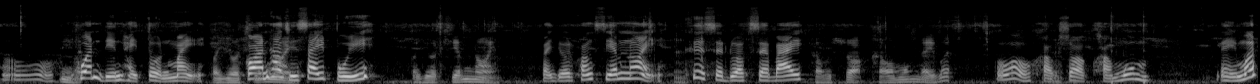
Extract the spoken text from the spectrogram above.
โอ้ควนดินให้ต้นใหม่ประโยชน์ก่อนสียมเฮาหสิใส่ปุ๋ย ประโยชน์เสียมหน่อย ประโยชน์ของเสียมน้อยคือสะดวกสบาย เขาซอกเขามุมใดวัดโอ้เขาซอกเขามุมได้หมด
